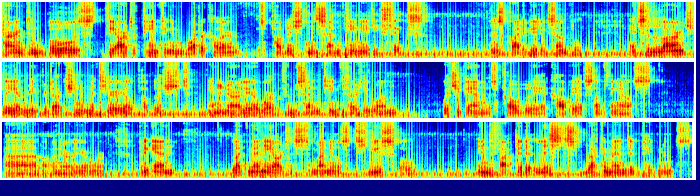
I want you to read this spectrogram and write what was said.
Carrington Bowles' The Art of Painting in Watercolour was published in 1786 and is quite a good example. It's largely a reproduction of material published in an earlier work from 1731, which again was probably a copy of something else uh, of an earlier work. But again, like many artists' manuals, it's useful in the fact that it lists recommended pigments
